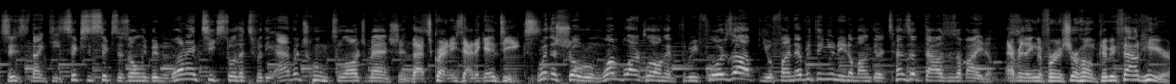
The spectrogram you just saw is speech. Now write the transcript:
Since 1966, there's only been one antique store that's for the average home to large mansion. That's Granny's Attic Antiques. With a showroom one block long and three floors up, you'll find everything you need among their tens of thousands of items. Everything to furnish your home can be found here.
